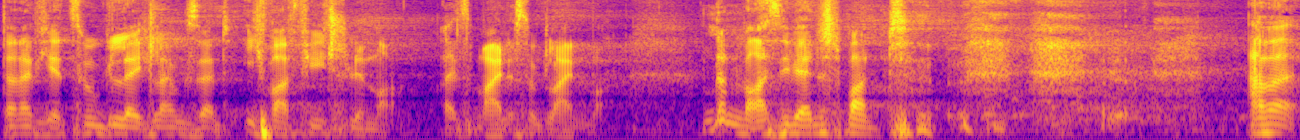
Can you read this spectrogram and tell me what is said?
dann habe ich ihr zugelächelt und gesagt, ich war viel schlimmer, als meine so klein war. Und dann war sie wieder entspannt. Aber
